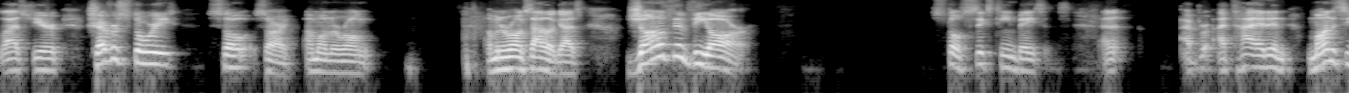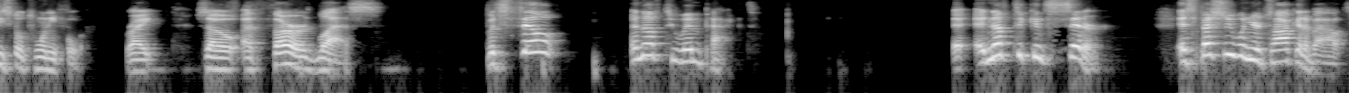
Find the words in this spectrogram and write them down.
last year. Trevor Story, so sorry, I'm on the wrong. I'm in the wrong silo, guys. Jonathan Villar stole 16 bases, and I, I tie it in. Mondesi stole 24, right? So a third less, but still enough to impact. enough to consider, especially when you're talking about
